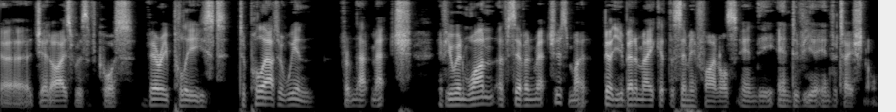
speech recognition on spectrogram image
uh, Jedi's was, of course, very pleased to pull out a win from that match. If you win one of seven matches, you better make it the semi-finals in the end of year invitational.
